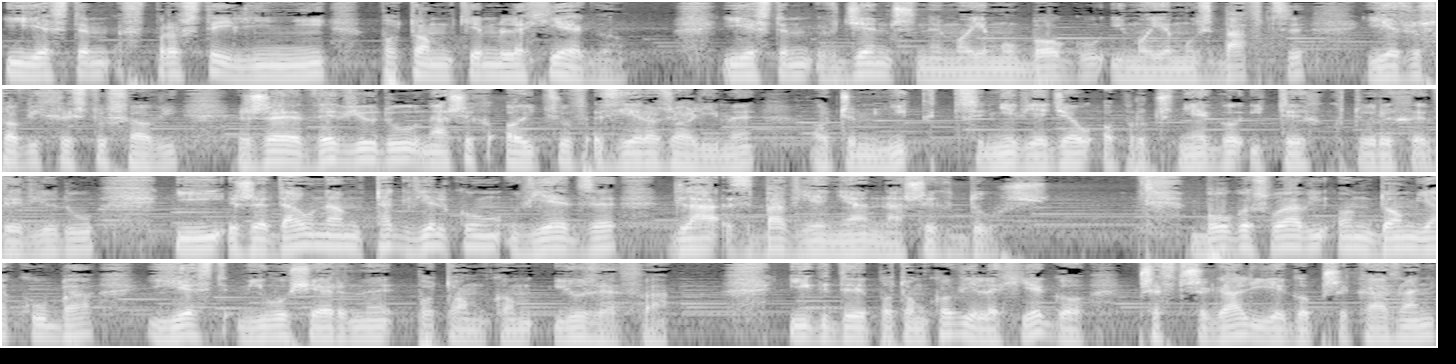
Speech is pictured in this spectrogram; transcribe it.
i jestem w prostej linii potomkiem Lechiego i jestem wdzięczny mojemu Bogu i mojemu Zbawcy, Jezusowi Chrystusowi, że wywiódł naszych ojców z Jerozolimy, o czym nikt nie wiedział oprócz Niego i tych, których wywiódł, i że dał nam tak wielką wiedzę dla zbawienia naszych dusz. Błogosławi On dom Jakuba i jest miłosierny potomkom Józefa. I gdy potomkowie Lechiego przestrzegali jego przykazań,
